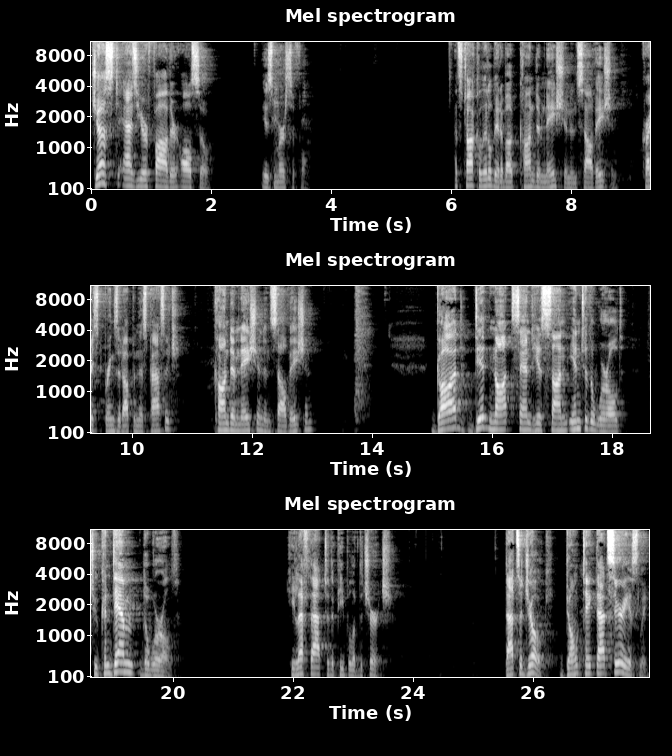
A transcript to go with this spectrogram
just as your Father also is merciful. Let's talk a little bit about condemnation and salvation. Christ brings it up in this passage condemnation and salvation. God did not send his Son into the world to condemn the world. He left that to the people of the church. That's a joke. Don't take that seriously.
